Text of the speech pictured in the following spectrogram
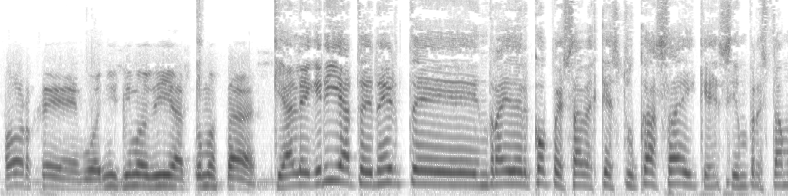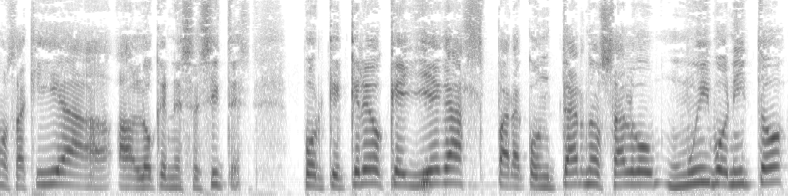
Jorge, buenísimos días, ¿cómo estás? Qué alegría tenerte en Ryder Cope, sabes que es tu casa y que siempre estamos aquí a, a, lo que necesites, porque creo que llegas para contarnos algo muy bonito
